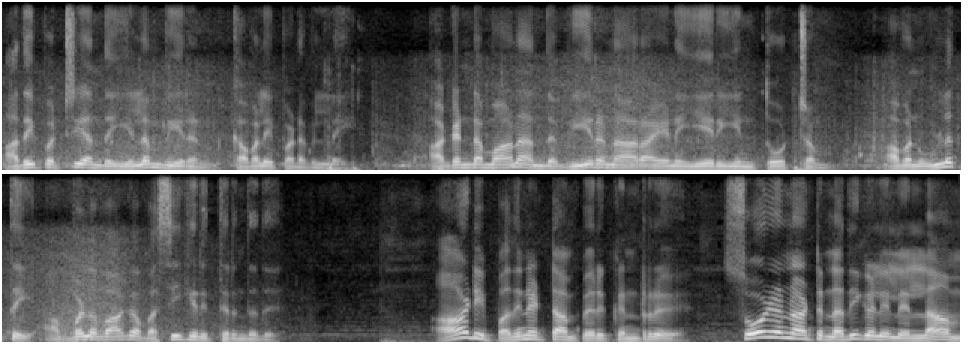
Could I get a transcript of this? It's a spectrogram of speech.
அதை பற்றி அந்த இளம் வீரன் கவலைப்படவில்லை. அகண்டமான அந்த வீரநாராயண ஏரியின் தோற்றம் அவன் உள்ளத்தை அவ்வளவாக வசீகரித்திருந்தது. ஆடி பதினெட்டாம் பெருக்கன்று சோழ நாட்டு நதிகளிலெல்லாம்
